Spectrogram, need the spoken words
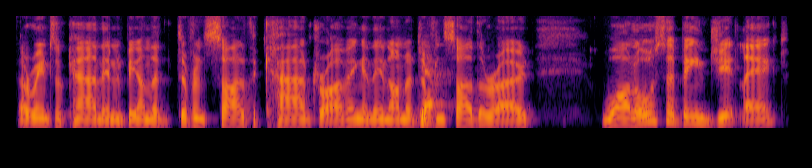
a rental car, and then be on the different side of the car driving and then on a different yep. side of the road while also being jet lagged.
